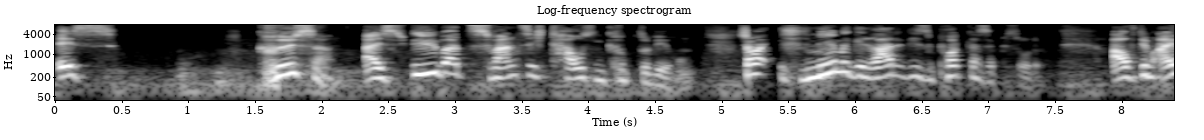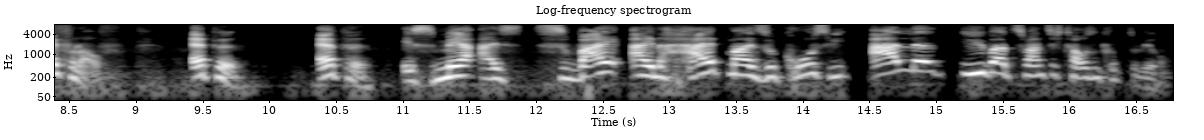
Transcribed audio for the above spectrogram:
ist größer als über 20.000 Kryptowährungen. Schau mal, ich nehme gerade diese Podcast-Episode auf dem iPhone auf. Apple, Apple ist mehr als zweieinhalb Mal so groß wie alle über 20.000 Kryptowährungen.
